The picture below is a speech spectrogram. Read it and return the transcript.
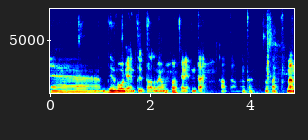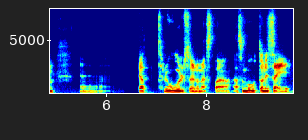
Eh, det vågar jag inte uttala mig om. Mm. Jag vet inte. Jag har inte använt det som sagt. Men eh, jag tror så är det nog mest bara, alltså motorn i sig,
